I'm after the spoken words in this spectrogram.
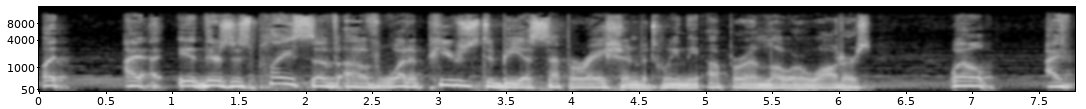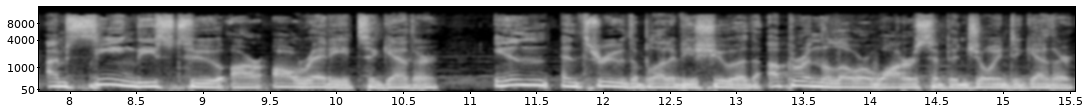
But I, it, there's this place of, of what appears to be a separation between the upper and lower waters. Well, I, I'm seeing these two are already together. In and through the blood of Yeshua, the upper and the lower waters have been joined together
